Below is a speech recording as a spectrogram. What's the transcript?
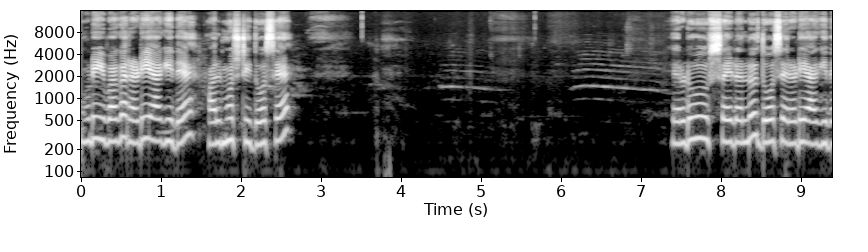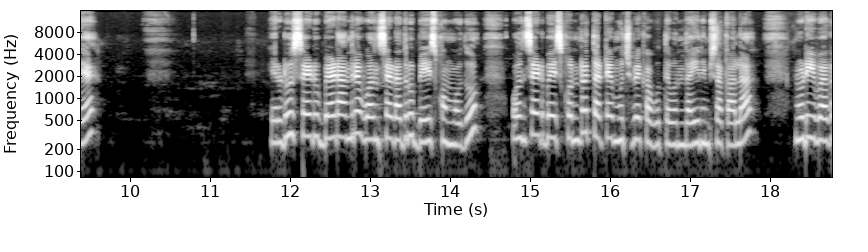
ನೋಡಿ ಇವಾಗ ರೆಡಿ ಆಗಿದೆ ಆಲ್ಮೋಸ್ಟ್ ಈ ದೋಸೆ. ಎರಡೂ ಸೈಡಲ್ಲೂ ದೋಸೆ ರೆಡಿ ಆಗಿದೆ. ಎರಡೂ ಸೈಡು ಬೇಡ ಅಂದರೆ ಒಂದು ಸೈಡ್ ಆದರೂ ಬೇಯಿಸ್ಕೊಬೋದು. ಒಂದು ಸೈಡ್ ಬೇಯಿಸ್ಕೊಂಡ್ರೆ ತಟ್ಟೆ ಮುಚ್ಚಬೇಕಾಗುತ್ತೆ ಒಂದು ಐದು ನಿಮಿಷ ಕಾಲ. ನೋಡಿ ಇವಾಗ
